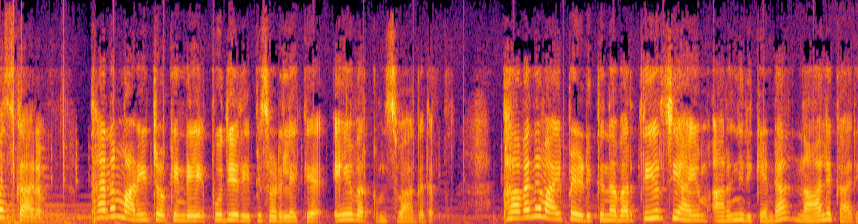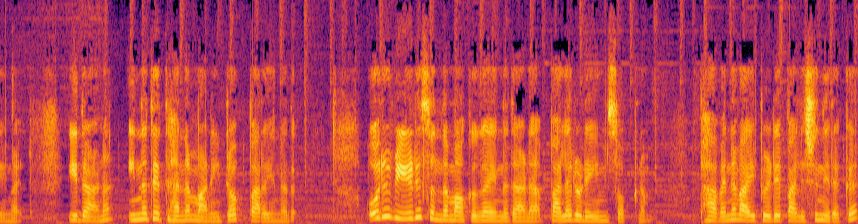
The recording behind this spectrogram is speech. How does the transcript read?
നമസ്കാരം. ധനം മണി ടോക്കിന്റെ പുതിയൊരു എപ്പിസോഡിലേക്ക് ഏവർക്കും സ്വാഗതം. ഭവന വായ്പ എടുക്കുന്നവർ തീർച്ചയായും അറിഞ്ഞിരിക്കേണ്ട നാല് കാര്യങ്ങൾ. ഇതാണ് ഇന്നത്തെ ധനം മണി ടോക്ക് പറയുന്നത്. ഒരു വീട് സ്വന്തമാക്കുക എന്നതാണ് പലരുടെയും സ്വപ്നം. ഭവന വായ്പയുടെ പലിശ നിരക്ക്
